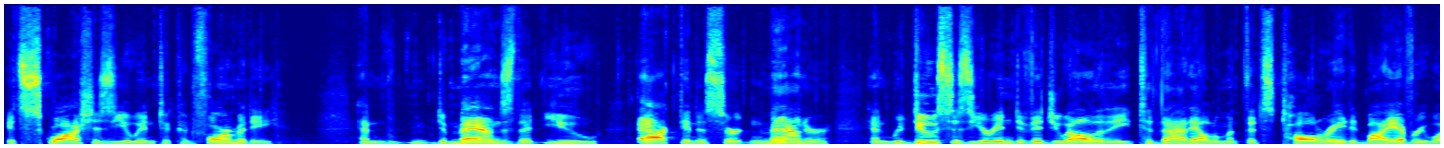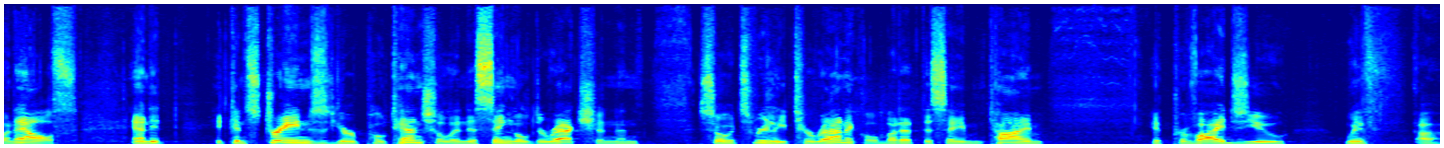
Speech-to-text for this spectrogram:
it squashes you into conformity and demands that you act in a certain manner and reduces your individuality to that element that's tolerated by everyone else. And it it constrains your potential in a single direction. And so it's really tyrannical but at the same time it provides you with a,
